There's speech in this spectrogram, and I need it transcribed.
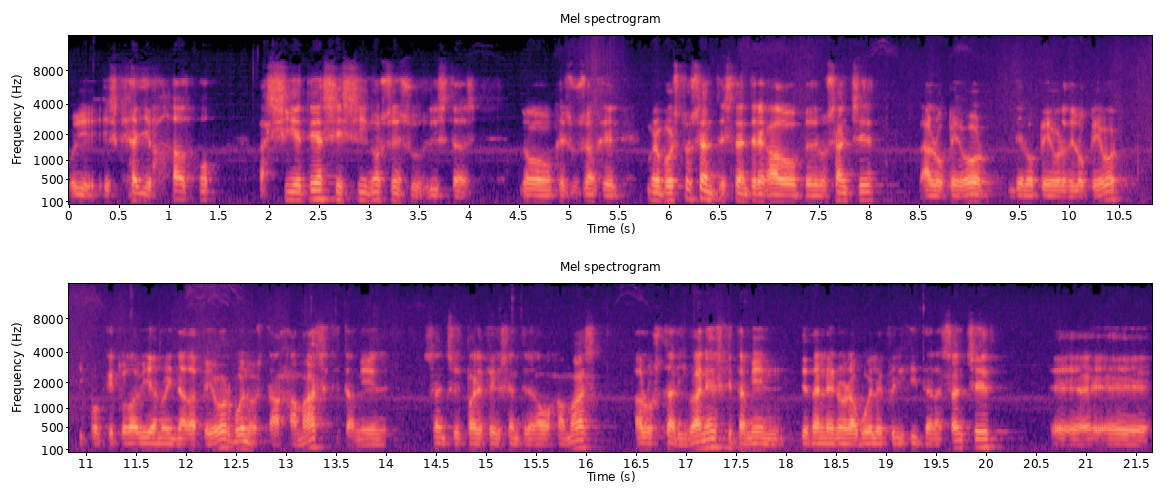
oye, es que ha llevado a siete asesinos en sus listas, don Jesús Ángel. Bueno, pues esto está entregado Pedro Sánchez a lo peor de lo peor de lo peor, y porque todavía no hay nada peor, bueno, está Hamas, que también Sánchez parece que se ha entregado a Hamas, a los talibanes, que también le dan la enhorabuena y felicitan a Sánchez, eh,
